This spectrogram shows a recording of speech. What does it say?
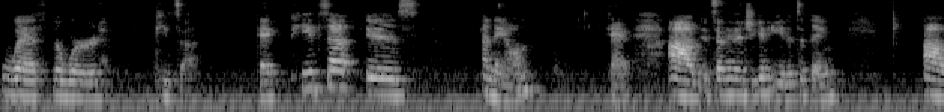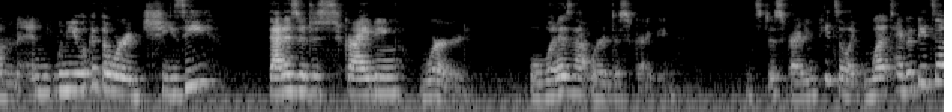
with the word pizza. Okay? Pizza is a noun. Okay? Um, it's something that you can eat, it's a thing. Um, and when you look at the word cheesy, that is a describing word. Well, what is that word describing? It's describing pizza. Like what type of pizza?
